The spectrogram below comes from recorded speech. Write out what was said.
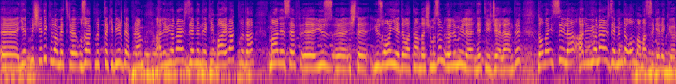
E, 77 kilometre uzaklıktaki bir deprem alevyoner zemindeki Bayraklı'da maalesef e, 100 e, işte 117 vatandaşımızın ölümüyle neticelendi. Dolayısıyla alevyoner zeminde olmaması gerekiyor.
